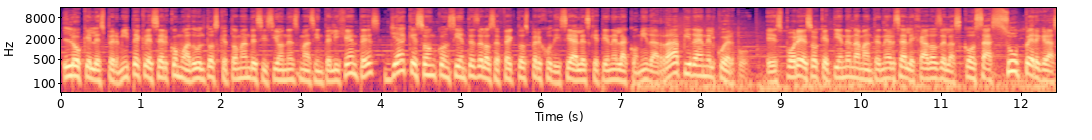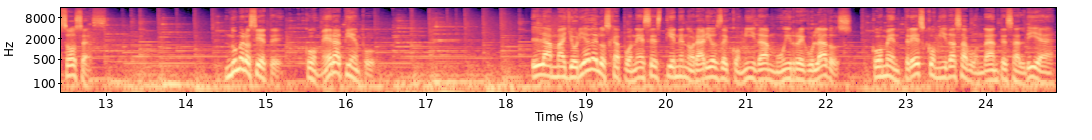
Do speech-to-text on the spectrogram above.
lo que les permite crecer como adultos que toman decisiones más inteligentes, ya que son conscientes de los efectos perjudiciales que tiene la comida rápida en el cuerpo. Es por eso que tienden a mantenerse alejados de las cosas súper grasosas. Número 7. Comer a tiempo. La mayoría de los japoneses tienen horarios de comida muy regulados. Comen tres comidas abundantes al día,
